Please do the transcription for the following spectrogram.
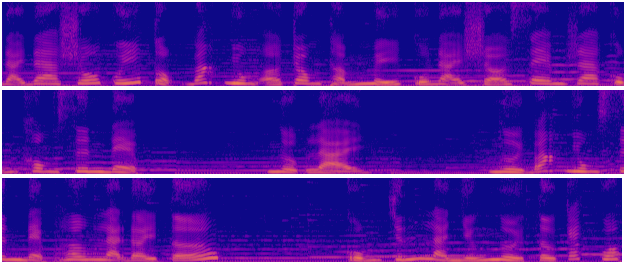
Đại đa số quý tộc Bắc Nhung ở trong thẩm mỹ của đại sở xem ra cũng không xinh đẹp. Ngược lại, Người Bắc Nhung xinh đẹp hơn là đầy tớ. Cũng chính là những người từ các quốc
